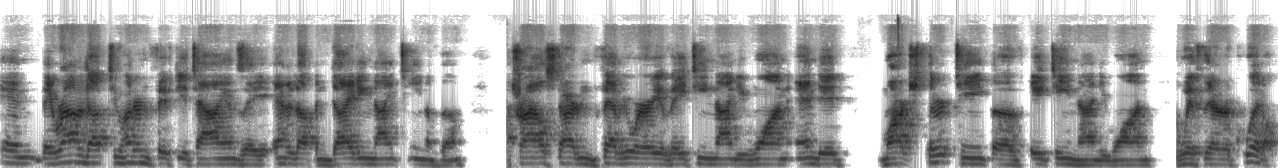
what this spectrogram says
and they rounded up 250 Italians. They ended up indicting 19 of them. Trial started in February of 1891, ended March 13th of 1891 with their acquittal.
